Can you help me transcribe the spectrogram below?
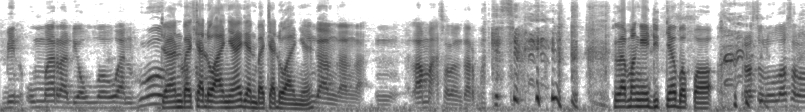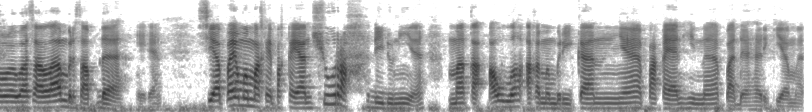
bin Umar radhiyallahu anhu Jangan baca Rasul- doanya, jangan baca doanya. enggak enggak enggak lama soalnya ntar podcastnya Lama ngeditnya, Bapak. Rasulullah Wasallam bersabda, ya kan? Siapa yang memakai pakaian syurah di dunia, maka Allah akan memberikannya pakaian hina pada hari kiamat.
